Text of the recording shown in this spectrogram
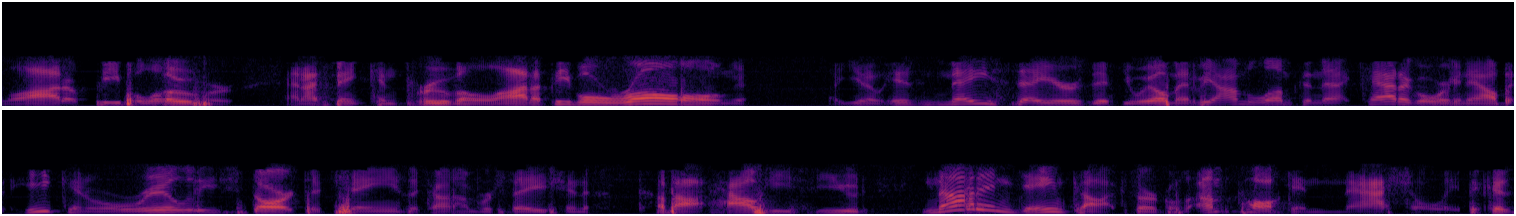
lot of people over, and I think can prove a lot of people wrong. You know, his naysayers, if you will. Maybe I'm lumped in that category now, but he can really start to change the conversation about how he's viewed. Not in Gamecock circles. I'm talking nationally because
